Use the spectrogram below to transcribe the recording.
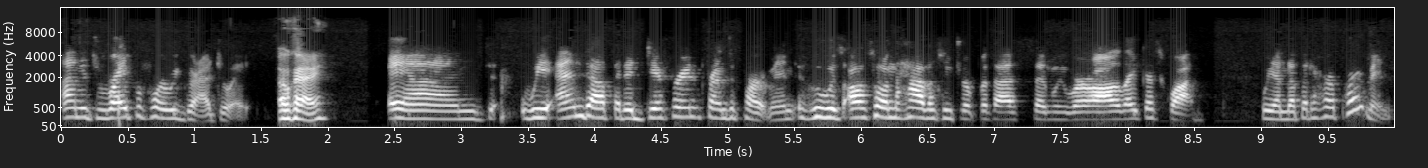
and it's right before we graduate. Okay. And we end up at a different friend's apartment who was also on the Havasu trip with us, and we were all like a squad. We end up at her apartment.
